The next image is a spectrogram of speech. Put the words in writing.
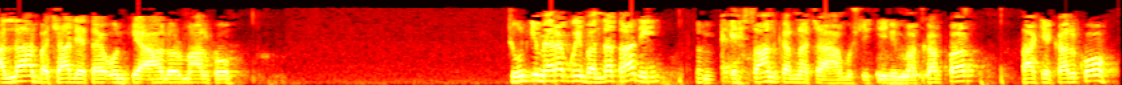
اللہ بچا لیتا ہے ان کے اہل اور مال کو۔ چونکہ میرا کوئی بندہ تھا نہیں، تو میں احسان کرنا چاہا مشرقین مکہ پر تاکہ کل کو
